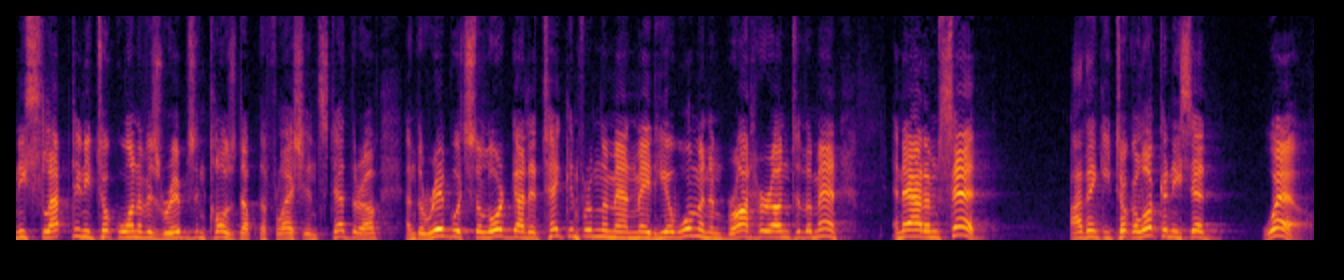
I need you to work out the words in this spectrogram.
and he slept, and he took one of his ribs and closed up the flesh instead thereof. And the rib which the Lord God had taken from the man made he a woman and brought her unto the man. And Adam said, I think he took a look and he said, Well,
